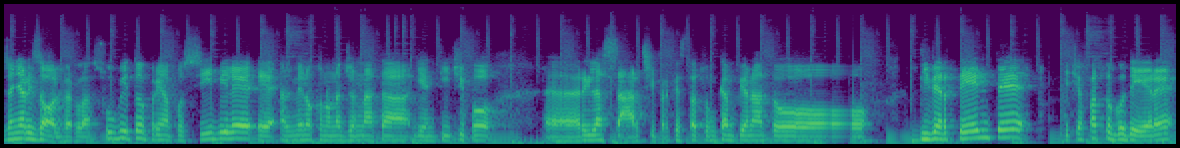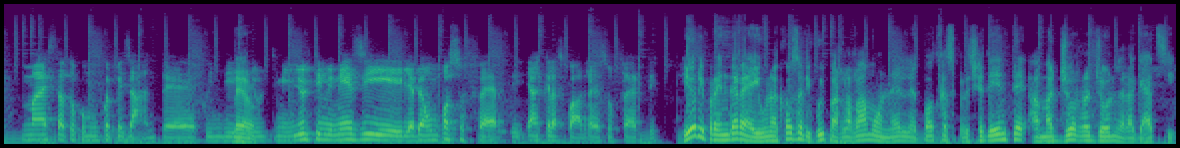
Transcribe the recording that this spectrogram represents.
bisogna risolverla subito, prima possibile e almeno con una giornata di anticipo eh, rilassarci perché è stato un campionato divertente che ci ha fatto godere, ma è stato comunque pesante. Quindi gli ultimi, gli ultimi, mesi li abbiamo un po' sofferti e anche la squadra ha sofferti. Io riprenderei una cosa di cui parlavamo nel podcast precedente, a maggior ragione, ragazzi.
